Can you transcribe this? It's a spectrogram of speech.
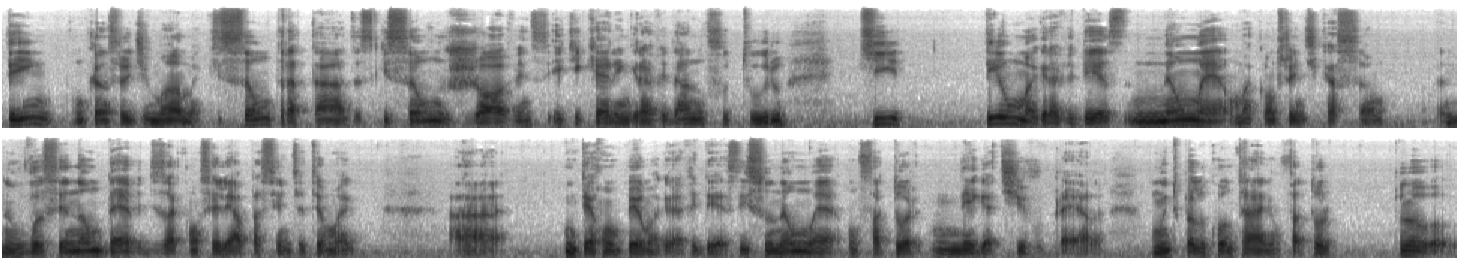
têm um câncer de mama, que são tratadas, que são jovens e que querem engravidar no futuro, que ter uma gravidez não é uma contraindicação. Não, você não deve desaconselhar a paciente a ter uma a interromper uma gravidez. Isso não é um fator negativo para ela. Muito pelo contrário, é um fator pro,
